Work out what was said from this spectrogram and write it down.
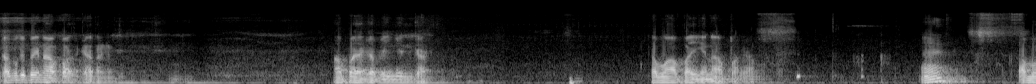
Kamu kepengen apa sekarang? Apa yang kamu inginkan? Kamu apa ingin apa kamu eh kamu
